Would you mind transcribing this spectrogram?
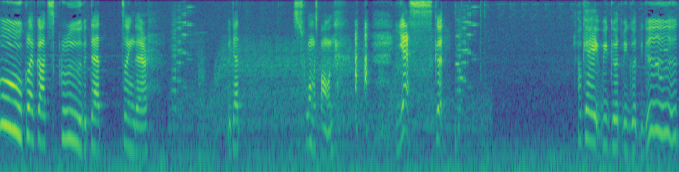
Ooh, Clive got screwed with that thing there. With that swarm spawn. yes, good. Okay, we good, we good, we good.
